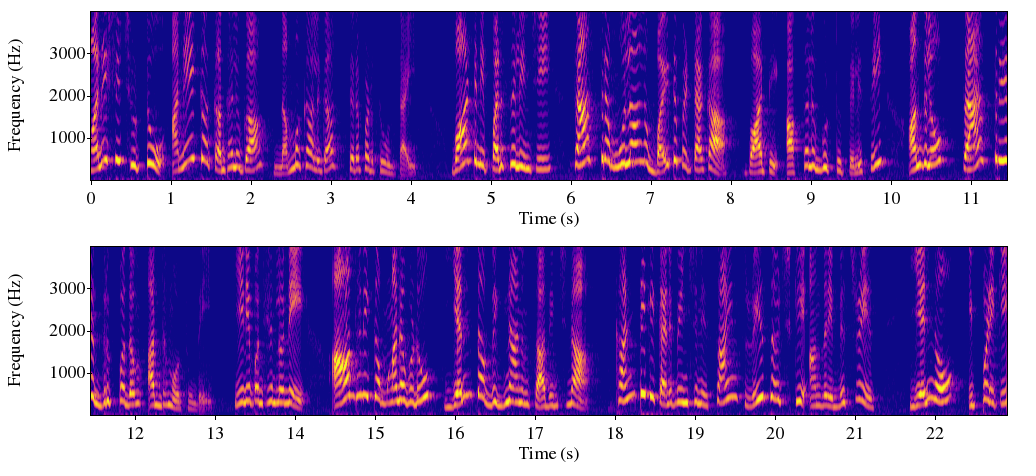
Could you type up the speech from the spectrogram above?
మనిషి చుట్టూ అనేక కథలుగా నమ్మకాలుగా స్థిరపడుతూ ఉంటాయి. వాటిని పరిశీలించి శాస్త్ర మూలాలను బయటపెట్టాక వాటి అసలు గుట్టు తెలిసి అందులో శాస్త్రీయ దృక్పథం అర్థమవుతుంది. ఈ నేపథ్యంలోనే ఆధునిక మానవుడు ఎంత విజ్ఞానం సాధించినా కంటికి కనిపించని సైన్స్ రీసెర్చ్కి అందని మిస్టరీస్ ఎన్నో ఇప్పటికీ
